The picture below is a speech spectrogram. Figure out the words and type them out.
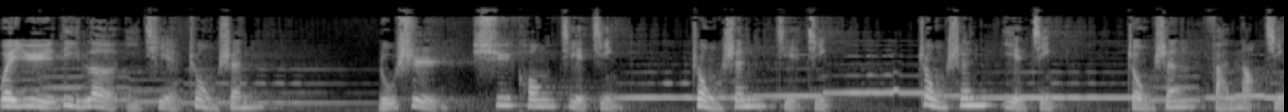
为欲利乐一切众生，如是虚空界尽，众生界尽，众生业尽，众生烦恼尽。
